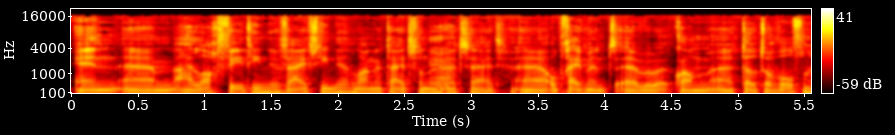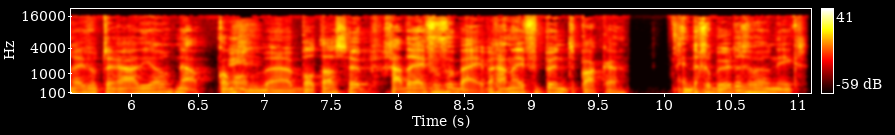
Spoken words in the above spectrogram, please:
En um, hij lag 14e, 15e, lange tijd van de ja. wedstrijd. Uh, op een gegeven moment uh, kwam uh, Toto Wolf nog even op de radio. Nou, kom on, Bottas, hup, ga er even voorbij. We gaan even punten pakken. En er gebeurde gewoon niks.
